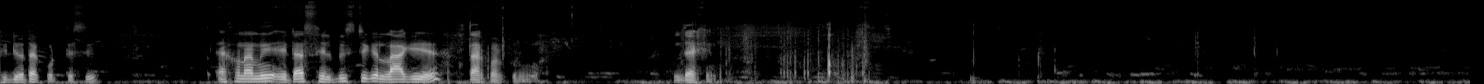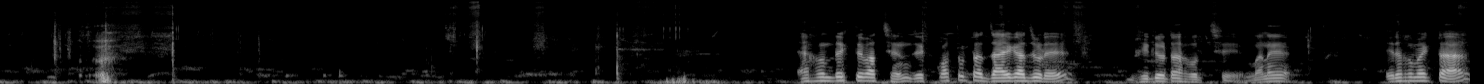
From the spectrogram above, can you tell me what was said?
ভিডিওটা করতেছি, এখন আমি এটা সেলফি স্টিকে লাগিয়ে তারপর করব। দেখেন। এখন দেখতে পাচ্ছেন যে কতটা জায়গা জুড়ে ভিডিওটা হচ্ছে। মানে এরকম একটা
